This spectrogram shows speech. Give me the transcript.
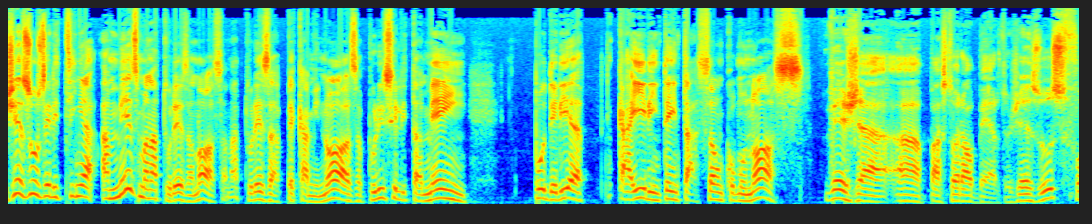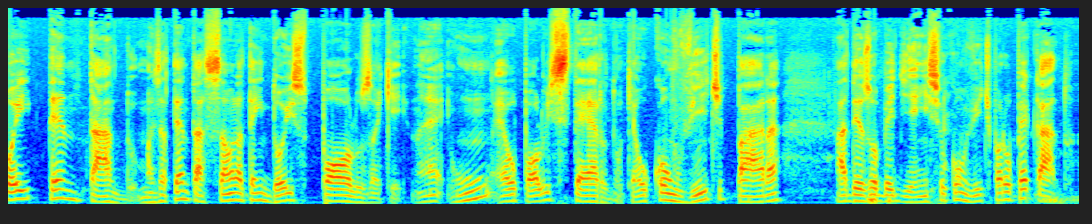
Jesus ele tinha a mesma natureza nossa, a natureza pecaminosa, por isso ele também poderia cair em tentação como nós? Veja, pastor Alberto, Jesus foi tentado, mas a tentação ela tem dois polos aqui. Né? Um é o polo externo, que é o convite para a desobediência, o convite para o pecado.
